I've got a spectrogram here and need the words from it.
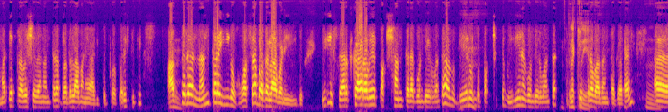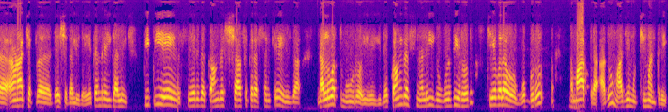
ಮಧ್ಯಪ್ರವೇಶದ ನಂತರ ಬದಲಾವಣೆ ಆಗಿತ್ತು ಪರಿಸ್ಥಿತಿ. ಅದರ ನಂತರ ಈಗ ಹೊಸ ಬದಲಾವಣೆ ಇದು. ಇಡೀ ಸರ್ಕಾರವೇ ಪಕ್ಷಾಂತರಗೊಂಡಿರುವಂತಹ ಹಾಗೂ ಬೇರೊಂದು ಪಕ್ಷಕ್ಕೆ ವಿಲೀನಗೊಂಡಿರುವಂತ ವಿಚಿತ್ರವಾದಂತ ಘಟನೆ. ಅರುಣಾಚಲ ಪ್ರದೇಶದಲ್ಲಿದೆ. ಯಾಕಂದ್ರೆ ಈಗ ಅಲ್ಲಿ ಪಿಪಿಎ ಸೇರಿದ ಕಾಂಗ್ರೆಸ್ ಶಾಸಕರ ಸಂಖ್ಯೆ ಈಗ ನಲವತ್ತ್ ಮೂರು ಇದೆ. ಕಾಂಗ್ರೆಸ್ನಲ್ಲಿ ಈಗ ಉಳಿದಿರೋದು ಕೇವಲ ಒಬ್ಬರು ಮಾತ್ರ. ಅದು ಮಾಜಿ ಮುಖ್ಯಮಂತ್ರಿ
